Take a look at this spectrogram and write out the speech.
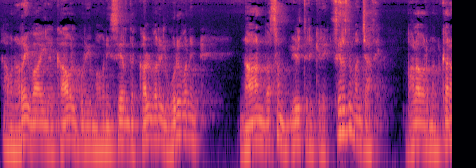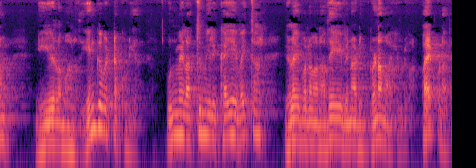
அவன் அறைவாயில் காவல் புரியும் அவனை சேர்ந்த கல்வரில் ஒருவனின் நான் வசம் இழுத்திருக்கிறேன். சிறிது மஞ்சாதே. பலவர்மன் கரம் நீளமானது எங்கு வெட்டக்கூடியது? உண்மையில் அத்துமீறி கையை வைத்தால் இளையபலவன் அதே வினாடி பிணமாகி விடுவான் பயப்படாதே.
